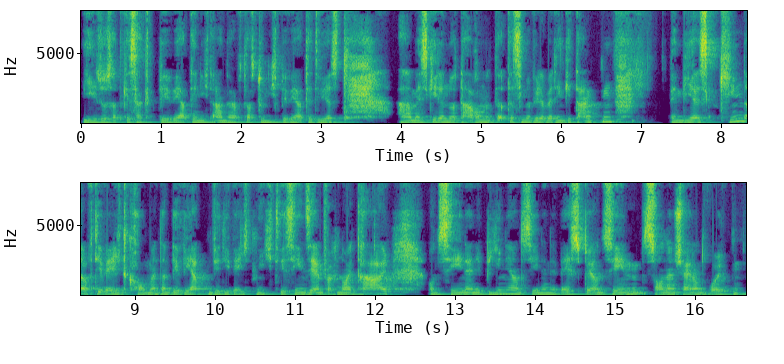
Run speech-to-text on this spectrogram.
Jesus hat gesagt, bewerte nicht andere, auf dass du nicht bewertet wirst. Ähm, es geht ja nur darum, da sind wir wieder bei den Gedanken, wenn wir als Kinder auf die Welt kommen, dann bewerten wir die Welt nicht. Wir sehen sie einfach neutral und sehen eine Biene und sehen eine Wespe und sehen Sonnenschein und Wolken.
